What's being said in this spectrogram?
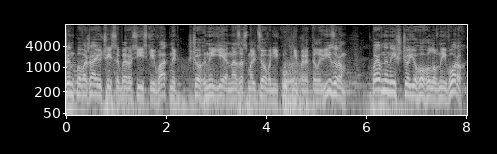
кожен поважаючий себе російський ватник, що гниє на засмальцьованій кухні перед телевізором, впевнений, що його головний ворог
